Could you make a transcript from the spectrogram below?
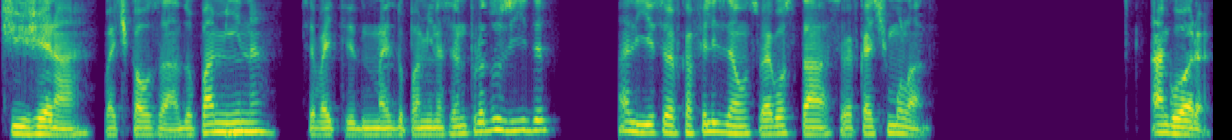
te gerar, vai te causar dopamina, você vai ter mais dopamina sendo produzida, ali você vai ficar felizão, você vai gostar, você vai ficar estimulado. Agora,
